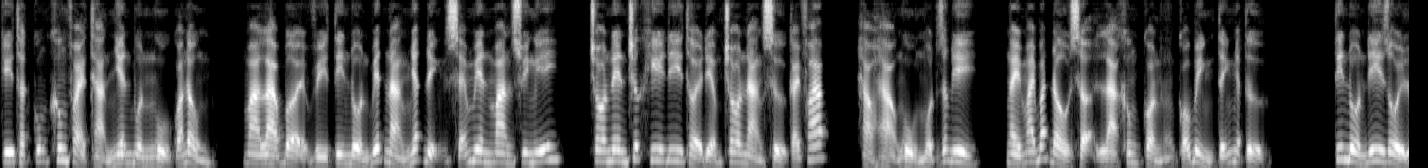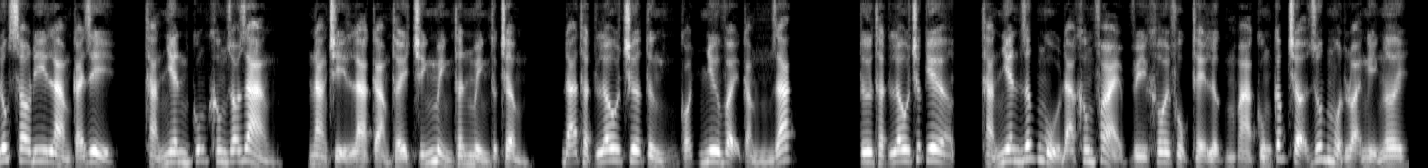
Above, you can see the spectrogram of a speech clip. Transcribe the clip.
Kỳ thật cũng không phải thản nhiên buồn ngủ quá đồng, mà là bởi vì tin đồn biết nàng nhất định sẽ miên man suy nghĩ, cho nên trước khi đi thời điểm cho nàng xử cái pháp, hảo hảo ngủ một giấc đi, ngày mai bắt đầu sợ là không còn có bình tĩnh nhật tử. Tin đồn đi rồi lúc sau đi làm cái gì, thản nhiên cũng không rõ ràng, nàng chỉ là cảm thấy chính mình thân mình thực trầm, đã thật lâu chưa từng có như vậy cảm giác. Từ thật lâu trước kia, thản nhiên giấc ngủ đã không phải vì khôi phục thể lực mà cung cấp trợ giúp một loại nghỉ ngơi,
